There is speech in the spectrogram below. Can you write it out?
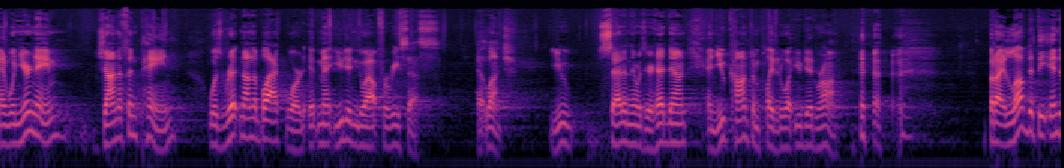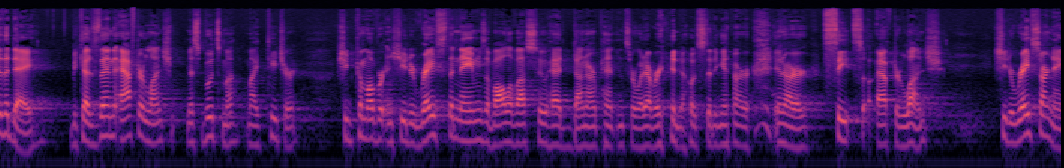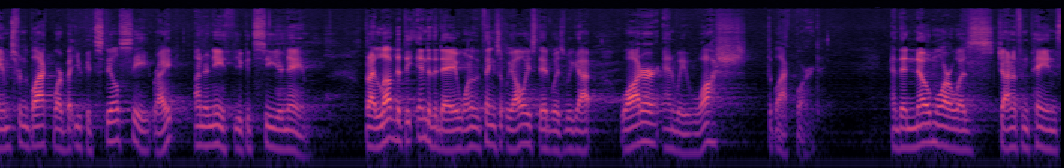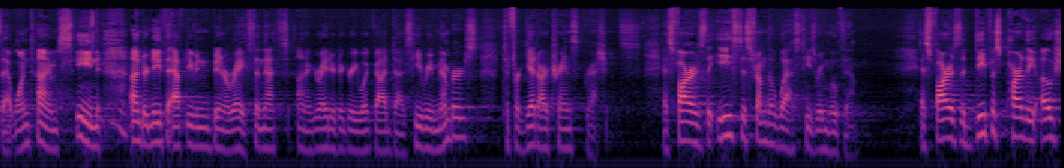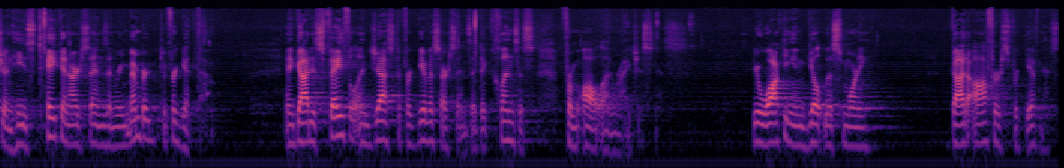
And when your name, Jonathan Payne, was written on the blackboard, it meant you didn't go out for recess at lunch. You sat in there with your head down and you contemplated what you did wrong. but I loved at the end of the day because then after lunch, Miss Bootsma, my teacher, she'd come over and she'd erase the names of all of us who had done our penance or whatever, you know, sitting in our, in our seats after lunch. She'd erase our names from the blackboard, but you could still see, right? Underneath, you could see your name. But I loved at the end of the day, one of the things that we always did was we got water and we washed the blackboard. And then no more was Jonathan Payne's that one time seen underneath after even being erased. And that's on a greater degree what God does. He remembers to forget our transgressions. As far as the east is from the west, He's removed them. As far as the deepest part of the ocean, He's taken our sins and remembered to forget them. And God is faithful and just to forgive us our sins and to cleanse us from all unrighteousness. If You're walking in guilt this morning. God offers forgiveness.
